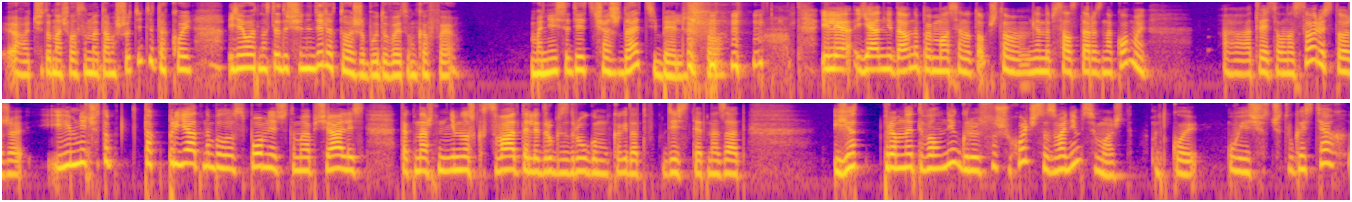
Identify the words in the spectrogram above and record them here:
что-то начал со мной там шутить, и такой, я вот на следующей неделе тоже буду в этом кафе. Мне сидеть сейчас ждать тебя или что? Или я недавно поймала себя на том, что мне написал старый знакомый, а, ответил на сторис тоже, и мне что-то так приятно было вспомнить, что мы общались, так наш немножко сватали друг с другом когда-то 10 лет назад. И я прям на этой волне говорю, слушай, хочешь, созвонимся, может? Он такой, ой, я сейчас что-то в гостях,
